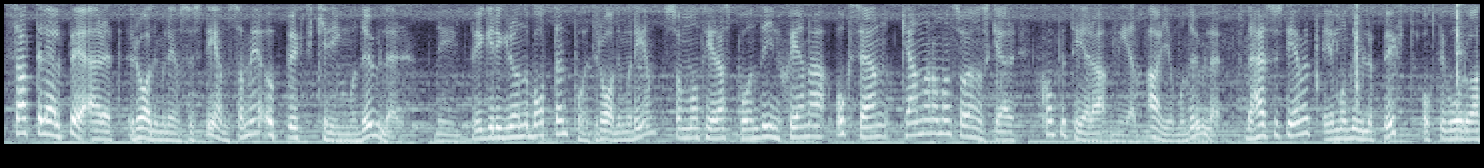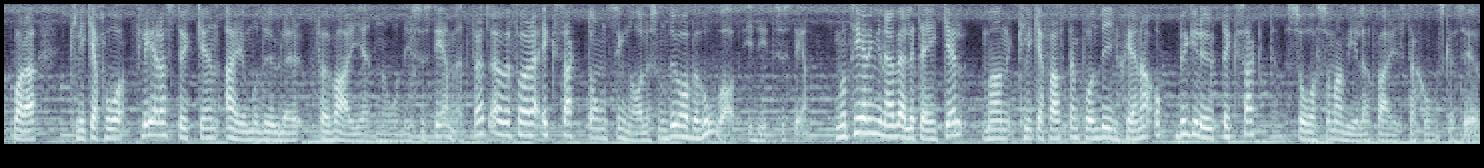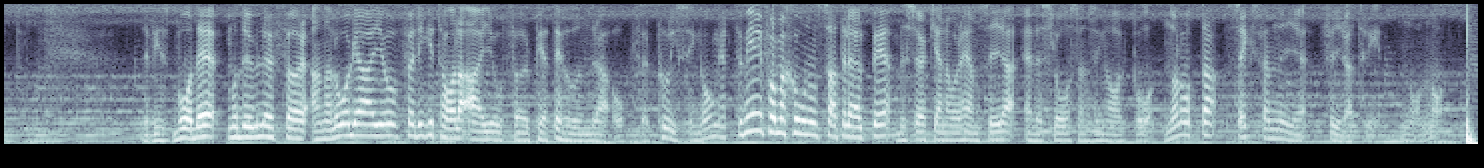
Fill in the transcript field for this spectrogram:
Sattel LP är ett radiomodemsystem som är uppbyggt kring moduler. Det bygger i grund och botten på ett radiomodem som monteras på en DIN-skena och sen kan man om man så önskar komplettera med IO-moduler. Det här systemet är moduluppbyggt och det går då att bara klicka på flera stycken IO-moduler för varje nod i systemet för att överföra exakt de signaler som du har behov av i ditt system. Monteringen är väldigt enkel. Man klickar fast den på en DIN-skena och bygger ut exakt så som man vill att varje station ska se ut. Det finns både moduler för analoga I.O., för digitala I.O., för PT100 och för pulsingångar. För mer information om Sattel LP besök gärna vår hemsida eller slå oss en signal på 08 659 4300.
